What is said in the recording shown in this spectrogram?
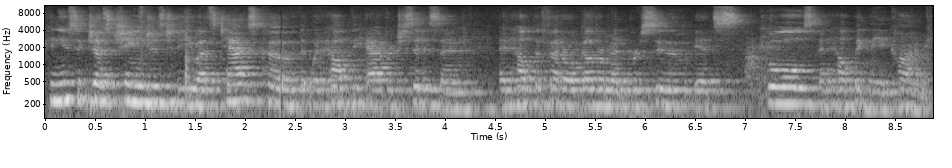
Can you suggest changes to the U.S. tax code that would help the average citizen and help the federal government pursue its goals in helping the economy?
